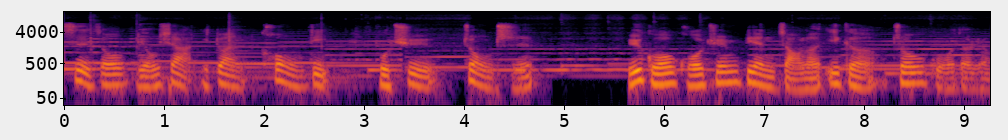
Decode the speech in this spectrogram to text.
四周留下一段空地，不去种植。虞国国君便找了一个周国的人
